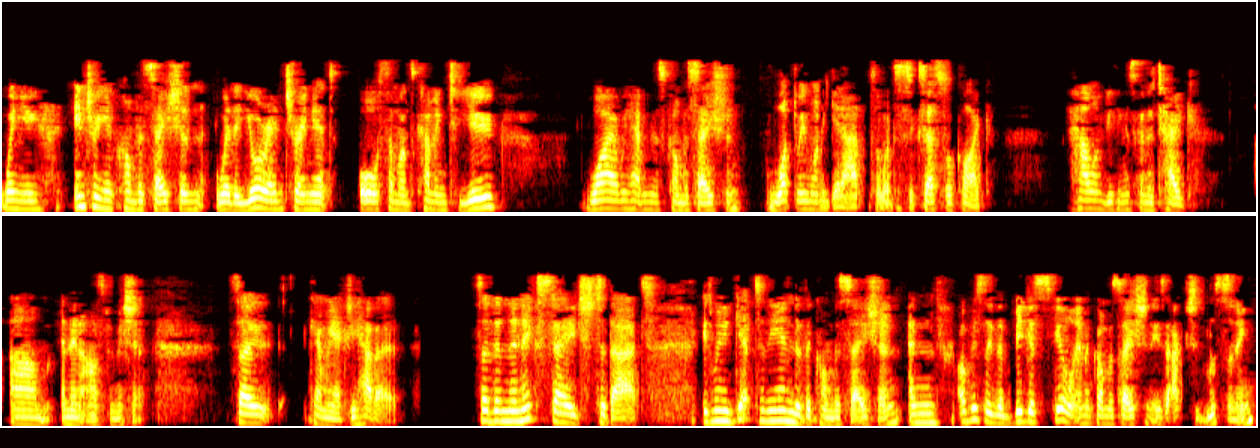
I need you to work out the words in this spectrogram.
When you're entering a conversation, whether you're entering it or someone's coming to you, why are we having this conversation? What do we want to get at? So what does success look like? How long do you think it's going to take? Um, and then ask permission. So can we actually have it? So then the next stage to that is when you get to the end of the conversation, and obviously the biggest skill in a conversation is actually listening,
